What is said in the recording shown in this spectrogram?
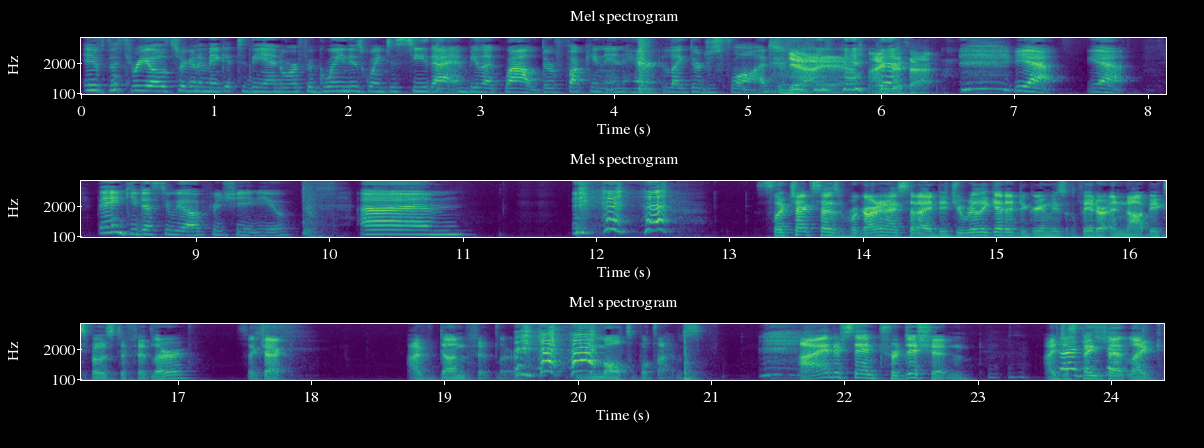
if the three oaths are going to make it to the end, or if Egwene is going to see that and be like, wow, they're fucking inherent, like they're just flawed. Yeah, yeah, yeah. I agree with that. yeah, yeah. Thank you, Dusty Wheel. Appreciate you. Um, Slickjack says regarding I said I did you really get a degree in musical theater and not be exposed to Fiddler? Slick Slickjack, I've done Fiddler multiple times. I understand tradition. I just think that like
